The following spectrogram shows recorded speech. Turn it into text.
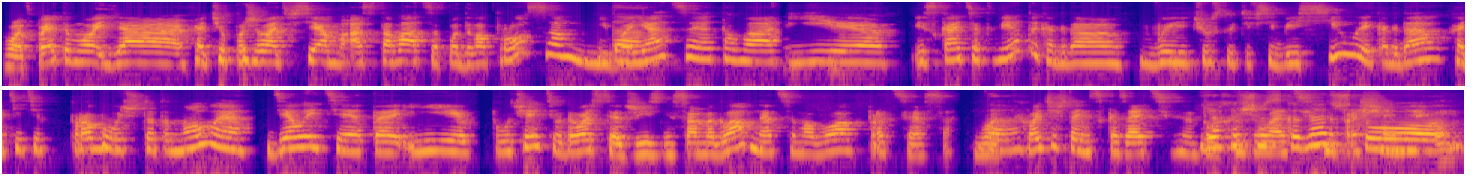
Вот, поэтому я хочу пожелать всем оставаться под вопросом, не да. бояться этого и искать ответы, когда вы чувствуете в себе силы, и когда хотите пробовать что-то новое, делайте это и получайте удовольствие от жизни. Самое главное от самого процесса. Вот, да. хочешь что-нибудь сказать? Я хочу сказать, что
